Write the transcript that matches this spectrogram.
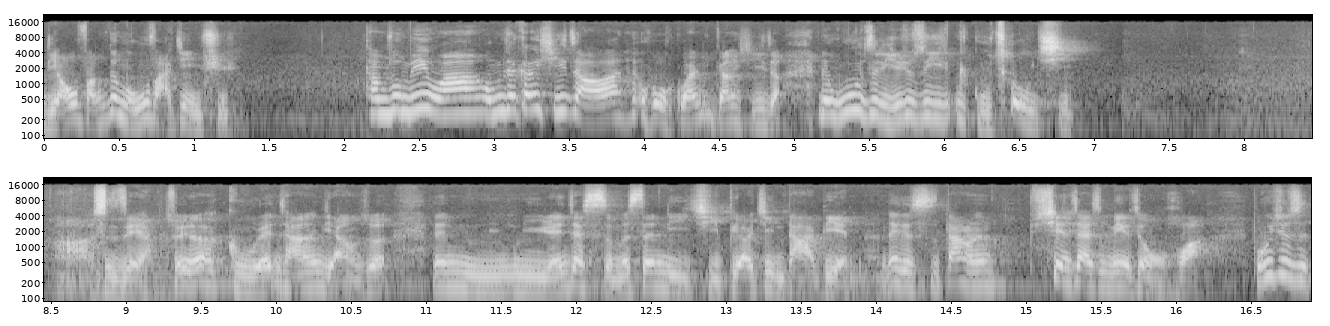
疗房根本无法进去。他们说没有啊，我们才刚洗澡啊，我管你刚洗澡，那屋子里就是一一股臭气。啊，是这样，所以说古人常常讲说，那女人在什么生理期不要进大殿呢？那个是当然，现在是没有这种话。不过就是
